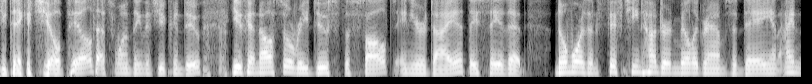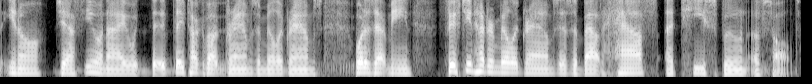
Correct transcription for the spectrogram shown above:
You take a chill pill. That's one thing that you can do. You can also reduce the salt in your diet. They say that no more than 1500 milligrams a day. And I, you know, Jeff, you and I, they talk about grams and milligrams. What does that mean? 1500 milligrams is about half a teaspoon of salt.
